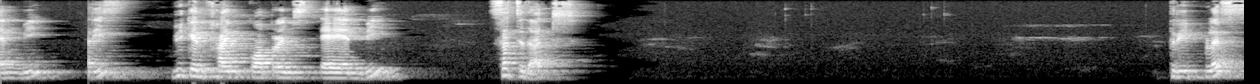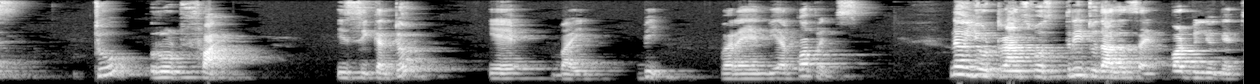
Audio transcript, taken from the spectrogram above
and b. That is, we can find coprimes a and b such that three plus two root five is equal to a by b, where a and b are coprimes. Now you transpose 3 to the other side. What will you get?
